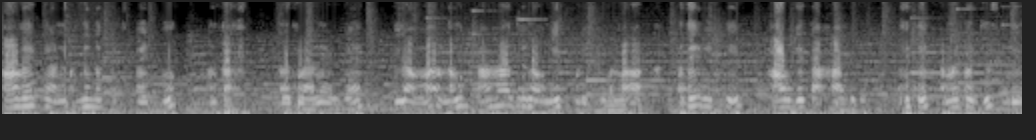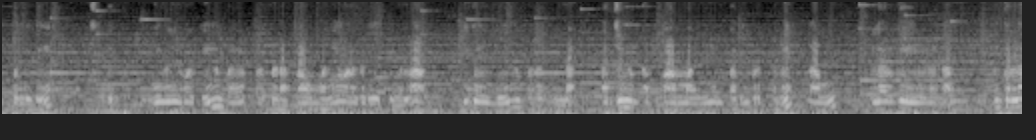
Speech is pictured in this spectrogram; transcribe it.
ಹಾವೇಕೆ ಅಣ್ಣನ ಕಚ್ತಾ ಇತ್ತು ಅಂತ. ಅದಕ್ಕೆ ನಾನು ಹೇಳಿದೆ, ಇಲ್ಲ ಅಮ್ಮ, ನಮಗ್ ದಾಹ ಆದ್ರೆ ನಾವು ನೀರು ಕುಡಿತೀವಲ್ಲ. ಅದೇ ರೀತಿ ಹಾವಿಗೆ ದಾಹ ಆಗಿದೆ. ಅದಕ್ಕೆ ಟೊಮೆಟೊ ಜ್ಯೂಸ್ ಕುಡಿಯಕ್ ಬಂದಿದೆ. ಅಷ್ಟೇ. ನೀನು ಇವಾಗ ಏನು ಭಯ ಪಡ್ಬೇಡ. ನಾವು ಮನೆ ಒಳಗಡೆ ಇದ್ದೀವಲ್ಲ ಈಗ ಇದೇನು ಬರೋದಿಲ್ಲ. ಅಜ್ಜಿನೂ ಅಪ್ಪ, ಅಮ್ಮ ಏನ್ ಬಂದ್ಬಿಡ್ತಾರೆ? ನಾವು ಎಲ್ಲರಿಗೂ ಹೇಳೋಣ. ಅಂತೆಲ್ಲ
